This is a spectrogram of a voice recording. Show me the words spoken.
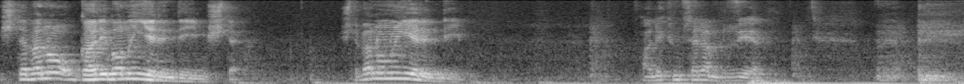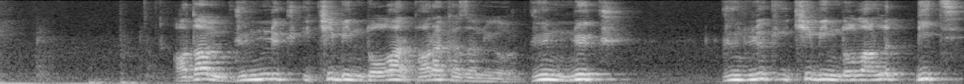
İşte ben o garibanın yerindeyim işte. İşte ben onun yerindeyim. Aleykümselam Düzüye. Adam günlük 2000 dolar para kazanıyor. Günlük. Günlük 2000 dolarlık bit.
